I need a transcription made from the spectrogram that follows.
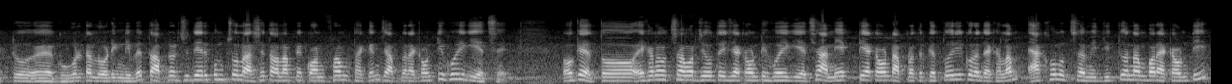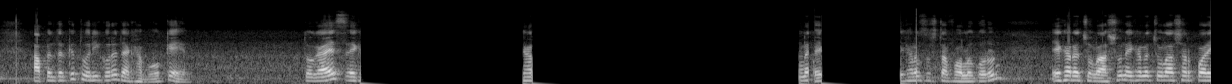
একটু গুগলটা লোডিং নেবে। তো আপনার যদি এরকম চলে আসে, তাহলে আপনি কনফার্ম থাকেন যে আপনার অ্যাকাউন্টটি হয়ে গিয়েছে। ওকে তো এখানে হচ্ছে আমার যেহেতু এই যে অ্যাকাউন্টটি হয়ে গিয়েছে, আমি একটি অ্যাকাউন্ট আপনাদেরকে তৈরি করে দেখালাম। এখন হচ্ছে আমি দ্বিতীয় নাম্বার অ্যাকাউন্টটি আপনাদেরকে তৈরি করে দেখাবো ওকে তো গাইস এখানে প্রসেসটা ফলো করুন। এখানে চলে আসুন। এখানে চলে আসার পরে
